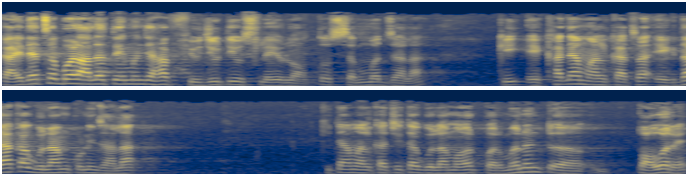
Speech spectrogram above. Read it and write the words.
कायद्याचं बळ आलं ते म्हणजे हा फ्युजिटिव्ह स्लेव्ह लॉ तो संमत झाला की एखाद्या मालकाचा एकदा का गुलाम कोणी झाला की त्या मालकाची त्या गुलामावर परमनंट पॉवर आहे.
